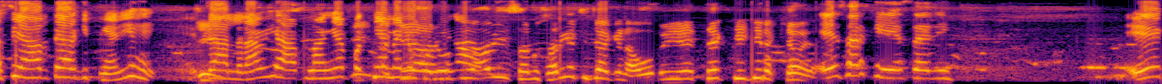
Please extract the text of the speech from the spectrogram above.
ਅਸੀਂ ਆਪ ਤਿਆਰ ਕੀਤੀਆਂ ਜੀ ਇਹ। ਝਾਲਰਾਂ ਵੀ ਆਪ ਲਾਈਆਂ ਪੱਖੀਆਂ ਮੈਨੂੰ ਆ ਵੀ ਸਾਨੂੰ ਸਾਰੀਆਂ ਚੀਜ਼ਾਂ ਗਿਣਾਓ ਵੀ ਇੱਥੇ ਕੀ ਕੀ ਰੱਖਿਆ ਹੋਇਆ? ਇਹ ਸਰ ਖੇਸ ਹੈ ਜੀ। ਇਹ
